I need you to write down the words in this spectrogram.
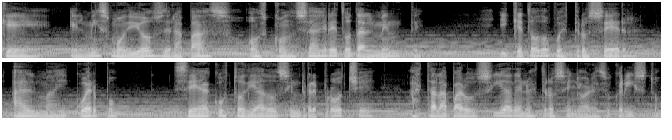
Que el mismo Dios de la paz os consagre totalmente y que todo vuestro ser, alma y cuerpo sea custodiado sin reproche hasta la parucía de nuestro Señor Jesucristo.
